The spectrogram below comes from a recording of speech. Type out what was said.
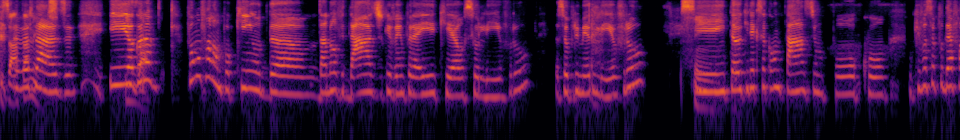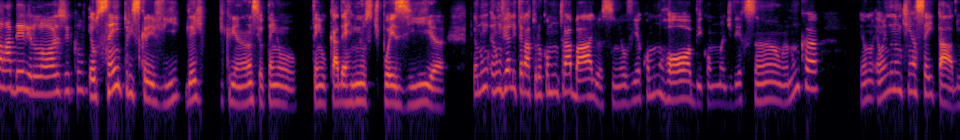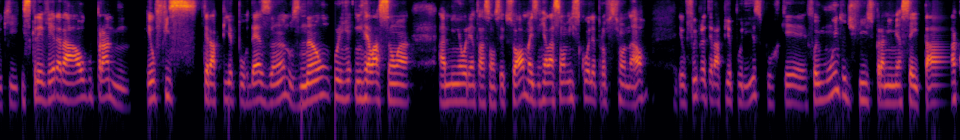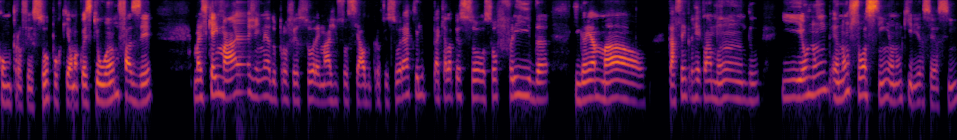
Exatamente. É verdade. E Exato. agora, vamos falar um pouquinho da, da novidade que vem por aí, que é o seu livro, o seu primeiro livro, Sim. E, então eu queria que você contasse um pouco o que você puder falar dele, lógico. Eu sempre escrevi, desde criança, eu tenho, tenho caderninhos de poesia. Eu não, eu não via a literatura como um trabalho, assim, eu via como um hobby, como uma diversão. Eu nunca, eu, eu ainda não tinha aceitado que escrever era algo para mim. Eu fiz terapia por 10 anos, não em relação à a, a minha orientação sexual, mas em relação à minha escolha profissional eu fui para terapia por isso, porque foi muito difícil para mim me aceitar como professor, porque é uma coisa que eu amo fazer, mas que a imagem né, do professor, a imagem social do professor é aquele, aquela pessoa sofrida, que ganha mal, está sempre reclamando. E eu não, eu não sou assim, eu não queria ser assim.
